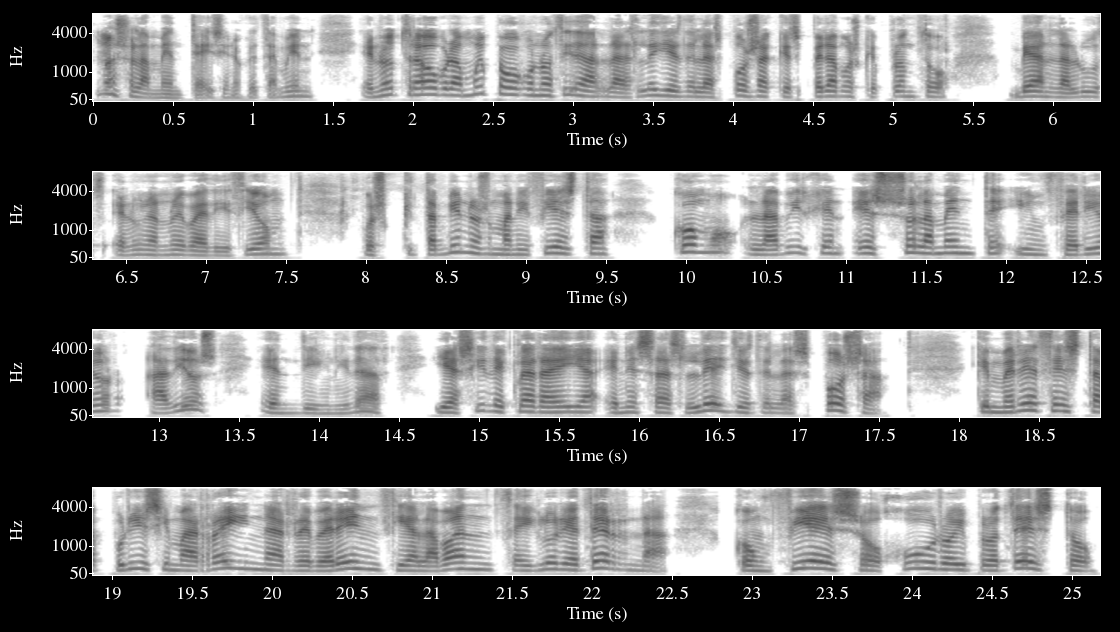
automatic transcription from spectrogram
No solamente ahí, sino que también en otra obra muy poco conocida, Las leyes de la esposa, que esperamos que pronto vean la luz en una nueva edición, pues que también nos manifiesta cómo la Virgen es solamente inferior a Dios en dignidad, y así declara ella en esas leyes de la esposa, que merece esta purísima reina reverencia, alabanza y gloria eterna, confieso, juro y protesto,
